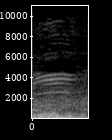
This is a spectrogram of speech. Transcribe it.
Ali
